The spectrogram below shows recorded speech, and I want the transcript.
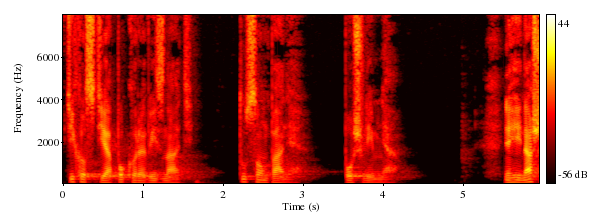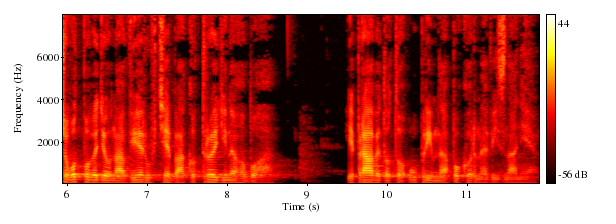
v tichosti a pokore vyznať, tu som, Pane, pošli mňa. Nech je našou odpovedou na vieru v Teba ako trojediného Boha je práve toto úprimné a pokorné význanie.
